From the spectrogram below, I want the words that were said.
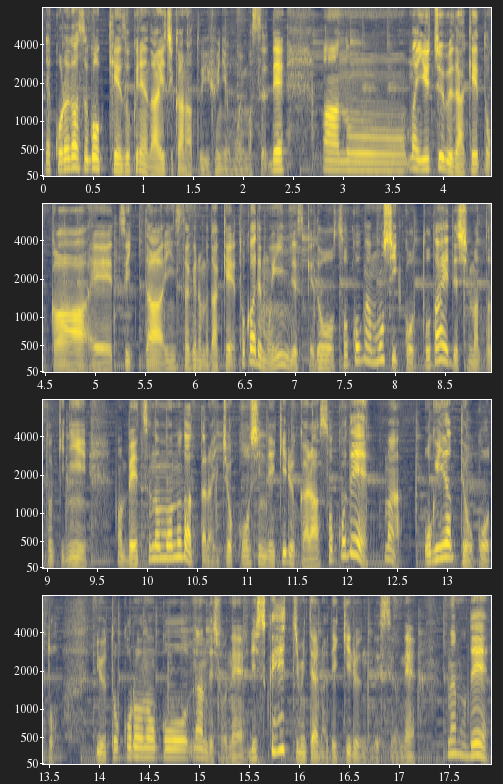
で、これがすごく継続には大事かなというふうに思います。で、あのーまあ、YouTube だけとか、えー Twitter、Instagram だけとかでもいいんですけど、そこがもしこう途絶えてしまった時に、まあ、別のものだったら一応更新できるから、そこで、まあ、補っておこうというところの、こう、なんでしょうね、リスクヘッジみたいなのができるんですよね。なので、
